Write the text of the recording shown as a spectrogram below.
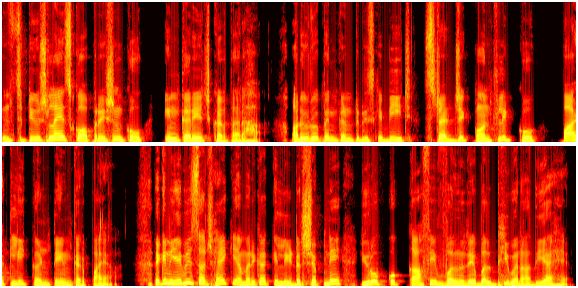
इंस्टीट्यूशनलाइज कोऑपरेशन को इनकरेज करता रहा और यूरोपियन कंट्रीज़ के बीच स्ट्रेटेजिक कॉन्फ्लिक्ट को पार्टली कंटेन कर पाया। लेकिन यह भी सच है कि अमेरिका की लीडरशिप ने यूरोप को काफ़ी वनरेबल भी बना दिया है।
